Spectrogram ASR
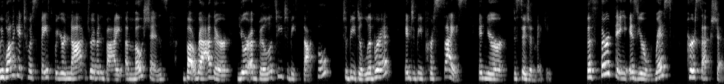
we want to get to a space where you're not driven by emotions, but rather your ability to be thoughtful, to be deliberate, and to be precise in your decision making. The third thing is your risk perception.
